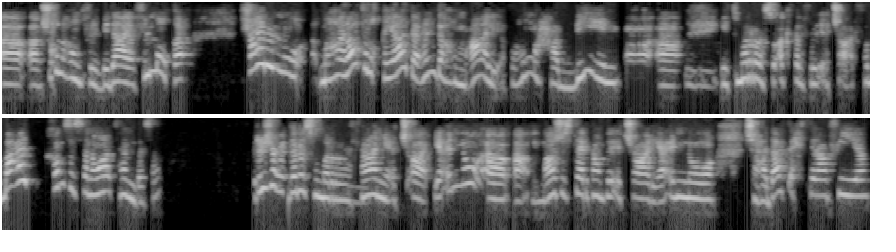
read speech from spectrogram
آه، آه، شغلهم في البداية في الموقع شاعر إنه مهارات القيادة عندهم عالية. فهم حابين آه، يتمرسوا أكثر في ال HR. فبعد خمس سنوات هندسة رجعوا درسوا مرة ثانية HR يا إنه ماجستير كان في ال HR يا إنه شهادات احترافية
